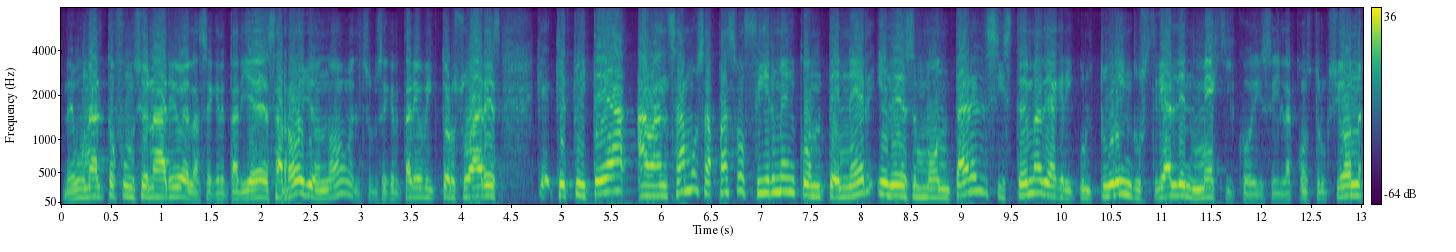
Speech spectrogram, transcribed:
de un alto funcionario de la Secretaría de Desarrollo, ¿no? El subsecretario Víctor Suárez, que, que tuitea, avanzamos a paso firme en contener y desmontar el sistema de agricultura industrial en México, dice, y la construcción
